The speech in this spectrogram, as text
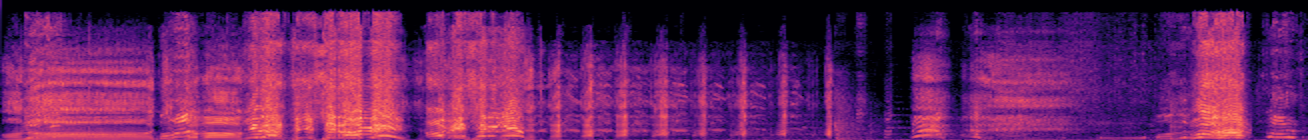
Ana tipe bak. Gir artık içeri abi. Abi içeri gir. Oğlum çok korktum.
